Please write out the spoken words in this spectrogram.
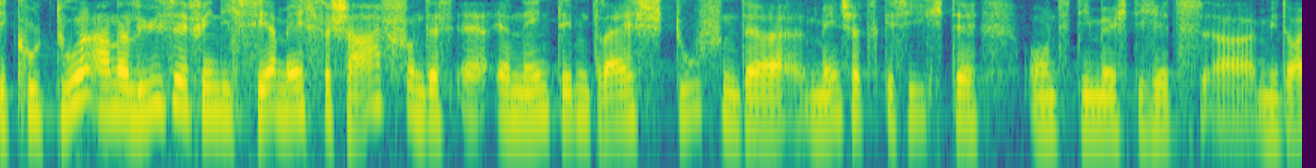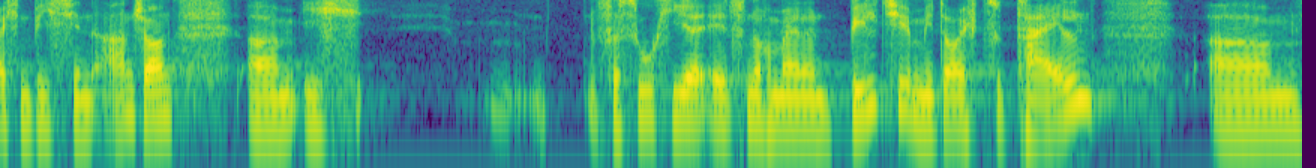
die Kulturanalyse finde ich sehr messerscharf und es, er, er, nennt eben drei Stufen der Menschheitsgeschichte und die möchte ich jetzt äh, mit euch ein bisschen anschauen. Ähm, ich versuche hier jetzt noch meinen Bildschirm mit euch zu teilen. Ähm,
